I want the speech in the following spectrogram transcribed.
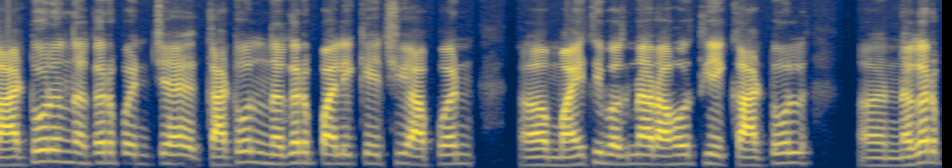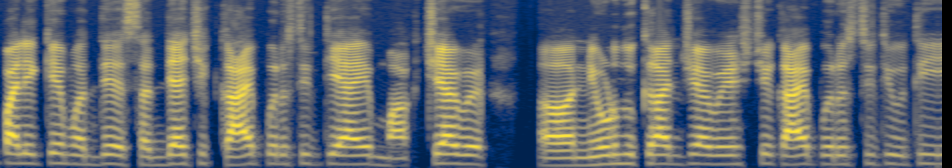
काटोल नगरपंचायत काटोल नगरपालिकेची आपण माहिती बघणार आहोत की काटोल नगरपालिकेमध्ये सध्याची काय परिस्थिती आहे? मागच्या वेळ निवडणुकांच्या वेळेसची काय परिस्थिती होती?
